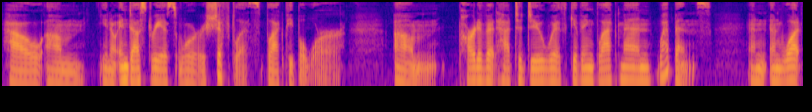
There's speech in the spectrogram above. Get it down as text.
how um, you know industrious or shiftless black people were. Um, part of it had to do with giving black men weapons, and and what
